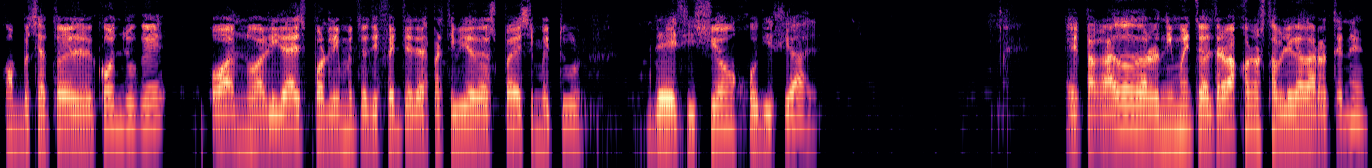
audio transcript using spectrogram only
compensatorias del cónyuge o anualidades por alimentos diferentes de las percibidas de los padres en virtud de decisión judicial. El pagador de rendimiento del trabajo no está obligado a retener.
